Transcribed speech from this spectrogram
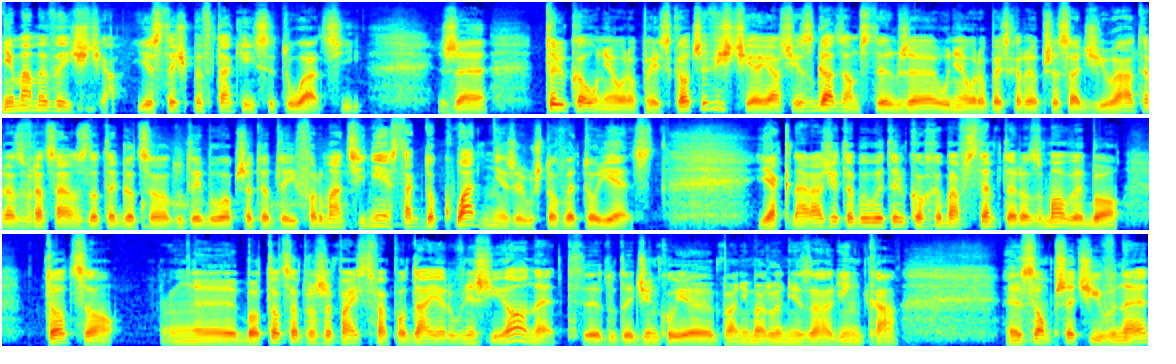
Nie mamy wyjścia. Jesteśmy w takiej sytuacji, że tylko Unia Europejska. Oczywiście ja się zgadzam z tym, że Unia Europejska trochę przesadziła, a teraz wracając do tego, co tutaj było przedtem tej informacji, nie jest tak dokładnie, że już to weto jest. Jak na razie to były tylko chyba wstępne rozmowy, bo to, co yy, bo to, co proszę Państwa podaje również i Onet, tutaj dziękuję Pani Marlenie za linka, są przeciwne,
